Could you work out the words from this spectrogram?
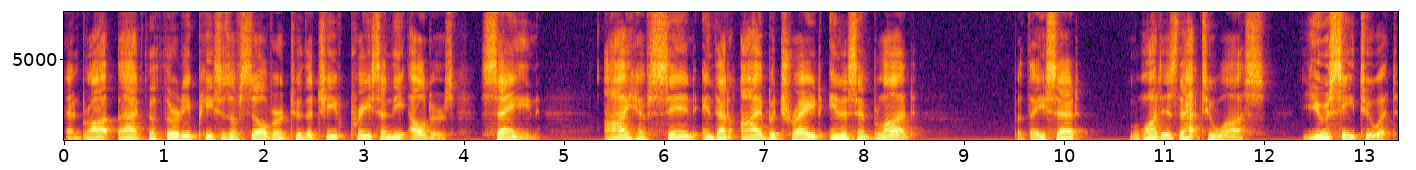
and brought back the thirty pieces of silver to the chief priests and the elders, saying, I have sinned in that I betrayed innocent blood. But they said, What is that to us? You see to it.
